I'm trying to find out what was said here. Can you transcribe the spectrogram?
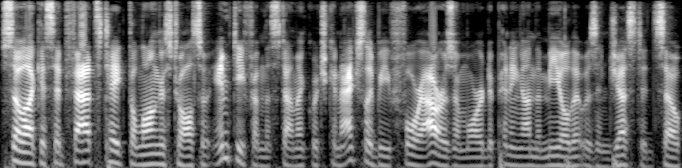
So, like I said, fats take the longest to also empty from the stomach, which can actually be four hours or more, depending on the meal that was ingested. So,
